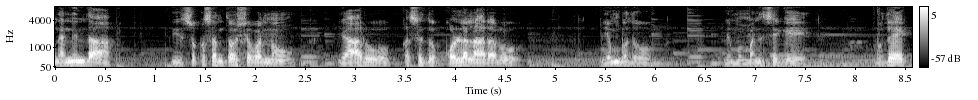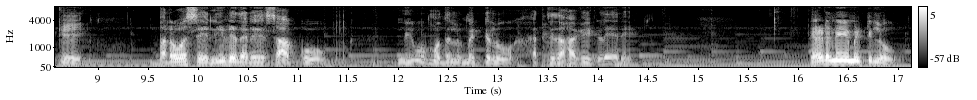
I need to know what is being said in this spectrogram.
ನನ್ನಿಂದ ಈ ಸುಖ ಸಂತೋಷವನ್ನು ಯಾರೂ ಕಸಿದುಕೊಳ್ಳಲಾರರು ಎಂಬುದು ನಿಮ್ಮ ಮನಸ್ಸಿಗೆ ಹೃದಯಕ್ಕೆ ಭರವಸೆ ನೀಡಿದರೆ ಸಾಕು. ನೀವು ಮೊದಲು ಮೆಟ್ಟಿಲು ಹತ್ತಿದ ಹಾಗೆ ಗೆಳೆಯರೆ. ಎರಡನೇ ಮೆಟ್ಟಿಲು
